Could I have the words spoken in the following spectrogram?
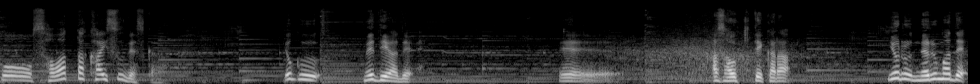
こう、触った回数ですから、よくメディアで、えー、朝起きてから夜寝るまで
